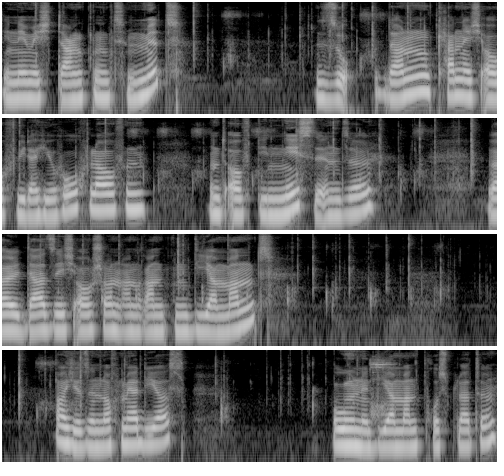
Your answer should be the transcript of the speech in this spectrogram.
Die nehme ich dankend mit. So, dann kann ich auch wieder hier hochlaufen und auf die nächste Insel. Weil da sehe ich auch schon an Rand einen Diamant. Oh, hier sind noch mehr Dias. Ohne Diamantbrustplatte.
